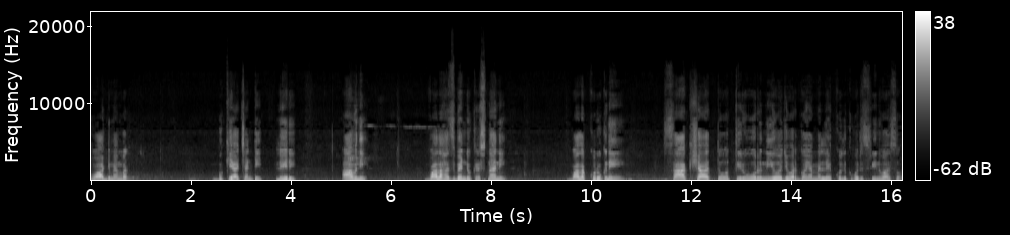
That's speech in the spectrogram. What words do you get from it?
ward member Bukiya Chanti lady ఆవిని వాళ్ళ హస్బెండ్ కృష్ణాని వాళ్ళ కొడుకుని సాక్షాత్తు తిరువూరు నియోజకవర్గం ఎమ్మెల్యే కొలుకుపూరి శ్రీనివాసు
